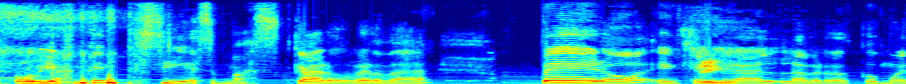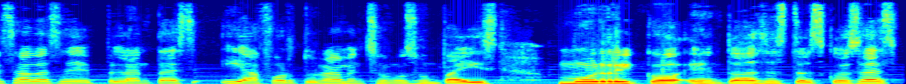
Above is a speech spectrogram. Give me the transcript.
obviamente sí es más caro, ¿verdad? Pero en general, la verdad, como esa base de plantas y afortunadamente somos un país muy rico en todas estas cosas,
